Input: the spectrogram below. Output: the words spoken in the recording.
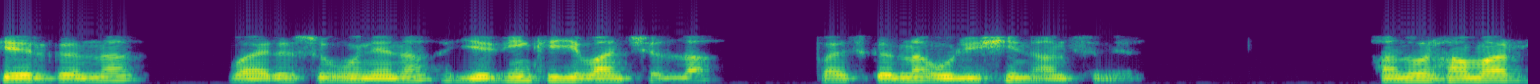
թեր գրնա վիրուսը ունենա եւ ինքը հիվանդ չլա բայց գրնա ուրիշին անցնել անոր համար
